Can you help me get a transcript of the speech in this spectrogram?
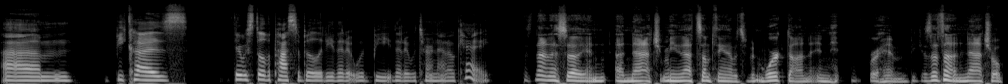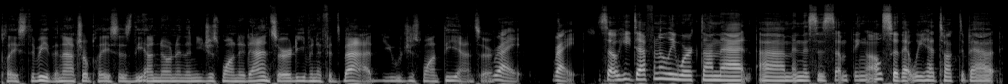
um, because there was still the possibility that it would be that it would turn out okay. It's not necessarily a, a natural. I mean, that's something that's been worked on in for him because that's not a natural place to be. The natural place is the unknown, and then you just want it answered, even if it's bad. You just want the answer. Right. Right. So he definitely worked on that. Um, and this is something also that we had talked about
